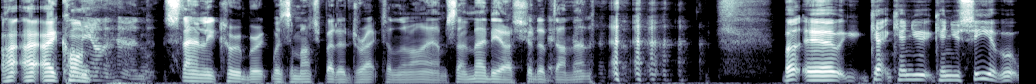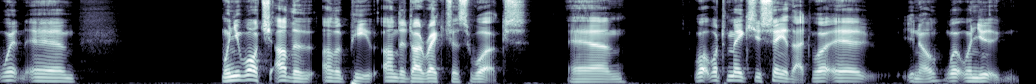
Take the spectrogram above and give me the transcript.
I, I, I can't. On the other hand, Stanley Kubrick was a much better director than I am, so maybe I should have done that. But uh, can can you can you see when um, when you watch other other pe- other directors' works? Um, what what makes you say that? What uh, you know wh- when you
